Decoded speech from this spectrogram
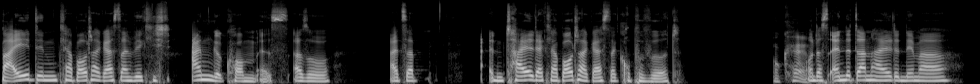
bei den Klabautergeistern wirklich angekommen ist. Also als er ein Teil der Klabautergeistergruppe wird. Okay. Und das endet dann halt, indem er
